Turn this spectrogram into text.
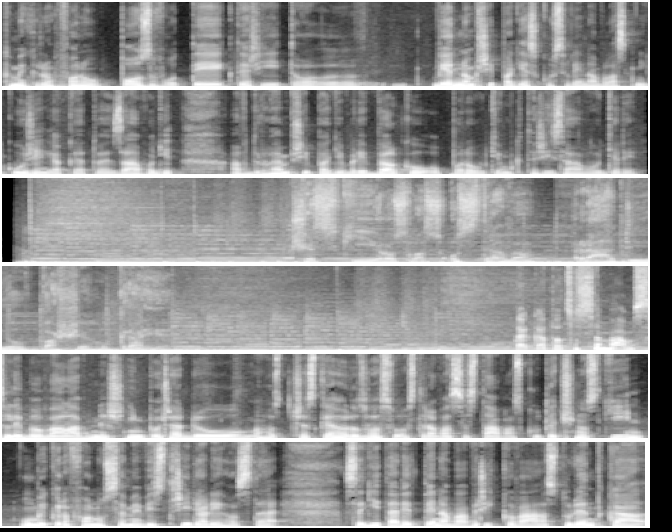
k mikrofonu pozvu ty, kteří to v jednom případě zkusili na vlastní kůži, jaké to je závodit, a v druhém případě byli velkou oporou těm, kteří závodili. Český rozhlas Ostrava, rádio vašeho kraje. Tak a to, co jsem vám slibovala v dnešním pořadu host Českého rozhlasu Ostrava se stává skutečností. U mikrofonu se mi vystřídali hosté. Sedí tady Tina Vavříková, studentka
